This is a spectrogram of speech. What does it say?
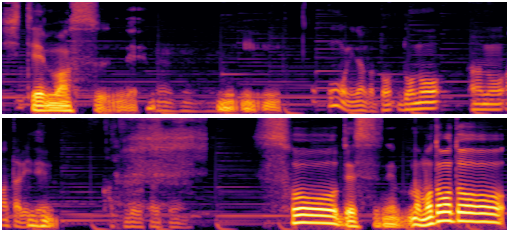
してますね。うんうんうんうんうん主になんかどどのあのあたりでうん活動されてるんですか、そうですね。まあもともと、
